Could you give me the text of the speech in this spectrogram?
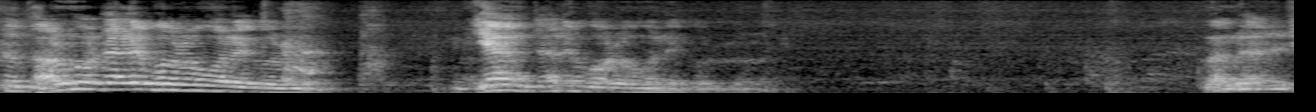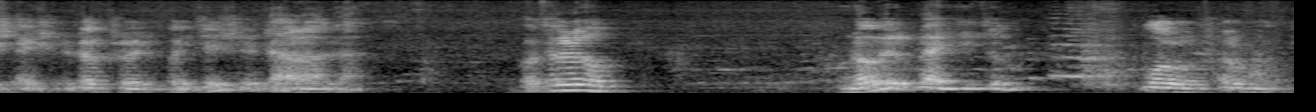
তো ধর্মটারে বড় মনে করল, জ্ঞানটারে বড় মনে করল বাংলাদেশ ডক্টরেট পাইছে সেটা আলাদা কথা নোবেল প্রাইজ বড় সর্বোচ্চ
